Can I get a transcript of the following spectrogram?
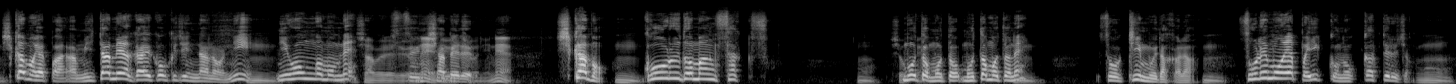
しかもやっぱ、あ見た目は外国人なのに、日本語もね、喋れるよね普通に喋れる。ねしかも、ゴールドマン・サックス。うんもともと、もともとね、そう、勤務だから、それもやっぱ一個乗っかってるじゃん。うん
